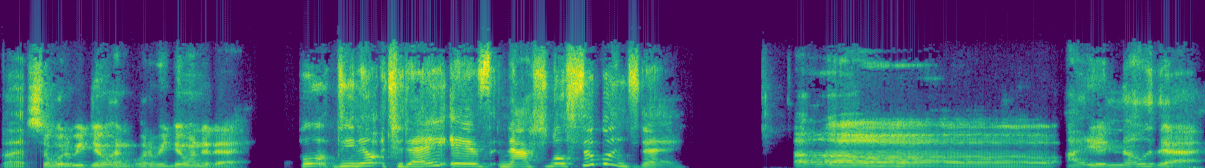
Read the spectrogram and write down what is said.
But, So, what are we doing? What are we doing today? well, do you know today is National Siblings Day? Oh, I didn't know that.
